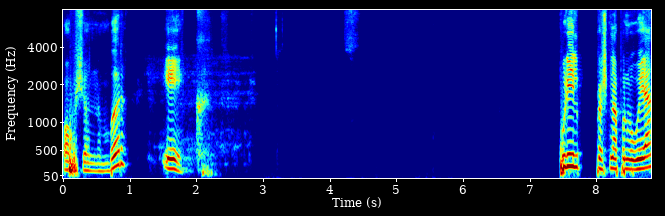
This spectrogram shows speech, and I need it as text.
ऑप्शन नंबर एक. पुढील प्रश्न आपण बघूया.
